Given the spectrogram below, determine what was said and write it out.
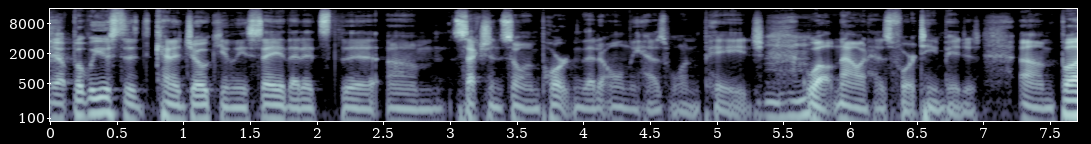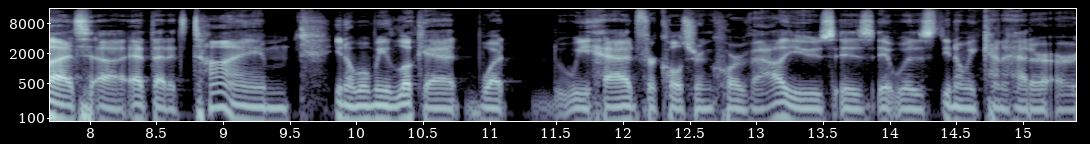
Yep. but we used to kind of jokingly say that it's the um, section so important that it only has one page Mm-hmm. well now it has 14 pages um, but uh, at that its time you know when we look at what we had for culture and core values is it was you know we kind of had our, our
